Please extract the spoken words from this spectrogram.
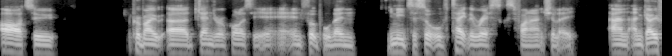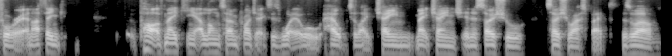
are to promote uh, gender equality in, in, football, then you need to sort of take the risks financially and and go for it. And I think part of making it a long term project is what it will help to like change, make change in a social social aspect as well.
